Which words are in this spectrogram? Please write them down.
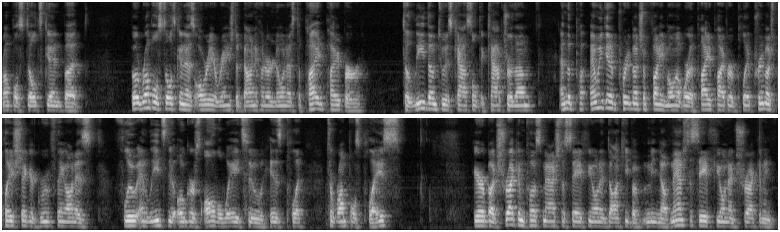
Rumpelstiltskin, but but Rumpelstiltskin has already arranged a bounty hunter known as the Pied Piper to lead them to his castle to capture them. And the and we get a pretty much a funny moment where the Pied Piper play, pretty much plays Shake a Groove thing on his flute and leads the ogres all the way to his pla- to Rumpel's place here, but Shrek and Puss match to save Fiona and Donkey, but I mean, manage to save Fiona and Shrek, and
